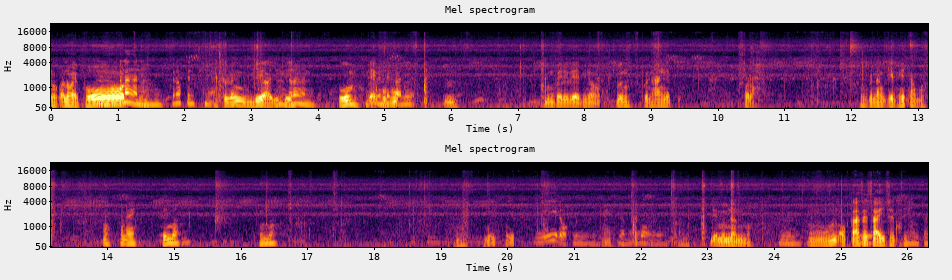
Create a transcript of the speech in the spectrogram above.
ดอกอันน้อยโพดกำลังอันนี้กำลังเป็นเพียกำลังเบี้ยอยู่ที่กำลังอันนี้อุ้มแต่เป็นผู้บรรผู้ยากาศนี่เบิ่งไปเรื่อยๆพี่น้องเบิ่งเพิ่นหาเห็ดพอล่ะผมก็นั่งเก็บเห็ดทั้งหมดเอ้าข้างไหนเห็นบ่เห็นบ่มืดมืดนี่ดอกหนึงอย่ามามองเลยเดี๋ยวมันนั่นบ่นี่โอ้มันออกตาใสๆสันสิมันตา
